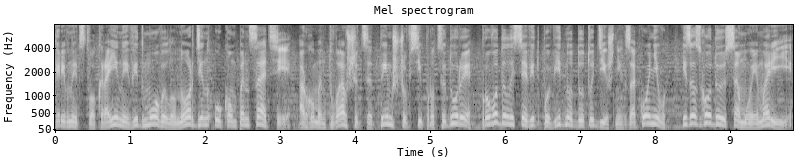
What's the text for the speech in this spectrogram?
Керівництво країни відмовило Нордін у компенсації, аргументувавши це тим, що всі процедури проводилися відповідно до тодішніх законів і за згодою самої Марії.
